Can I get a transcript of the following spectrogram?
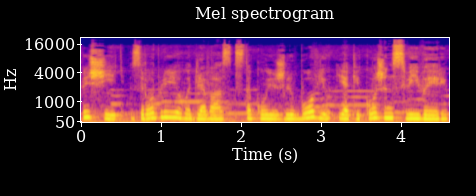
пишіть, зроблю його для вас з такою ж любов'ю, як і кожен свій виріб.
